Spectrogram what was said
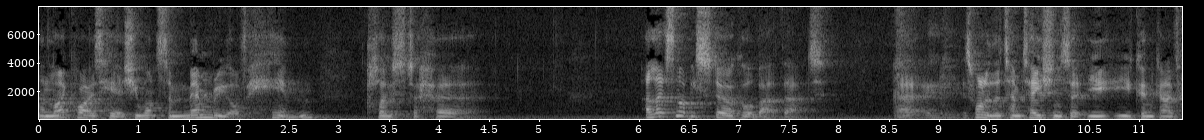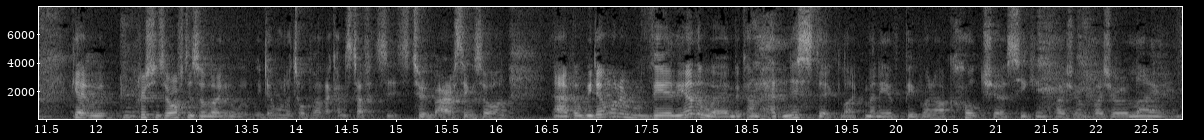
And likewise here, she wants a memory of him close to her. And let's not be stoical about that. Uh, it's one of the temptations that you, you can kind of get. Christians are often sort of like, we don't want to talk about that kind of stuff, it's, it's too embarrassing, so on. Uh, but we don't want to veer the other way and become hedonistic, like many of people in our culture, seeking pleasure and pleasure alone.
